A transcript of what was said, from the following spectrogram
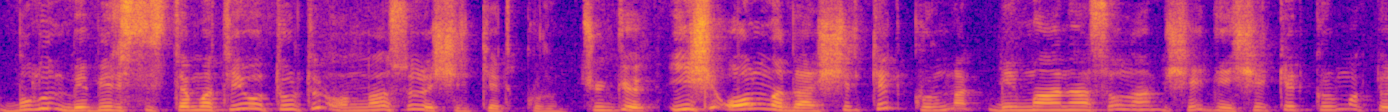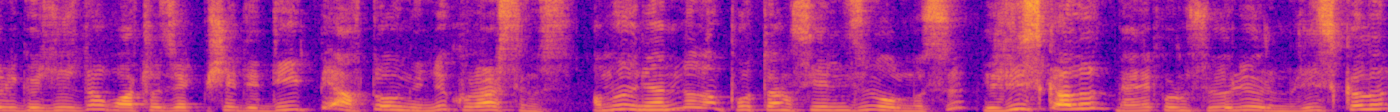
bulun ve bir sistematiğe oturtun. Ondan sonra şirket kurun. Çünkü iş olmadan şirket kurmak bir manası olan bir şey değil. Şirket kurmak da öyle gözünüzde abartılacak bir şey de değil. Bir hafta 10 günde kurarsınız. Ama önemli olan potansiyelinizin olması. Risk alın. Ben hep onu söylüyorum. Risk alın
